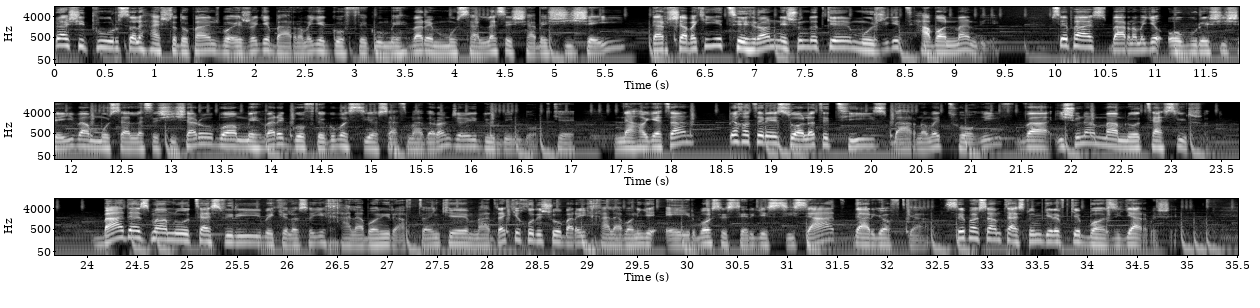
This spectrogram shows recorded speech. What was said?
رشید پور سال 85 با اجرای برنامه گفتگو محور مثلث شب شیشه‌ای در شبکه تهران نشون داد که مجری توانمندیه سپس برنامه عبور شیشه‌ای و مثلث شیشه رو با محور گفتگو با سیاستمداران جلوی دوربین برد که نهایتا به خاطر سوالات تیز برنامه توقیف و ایشون هم ممنوع تصویر شد. بعد از ممنوع تصویری به کلاس های خلبانی رفت تا اینکه مدرک خودش رو برای خلبانی ایرباس سری 300 دریافت کرد. سپس هم تصمیم گرفت که بازیگر بشه.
